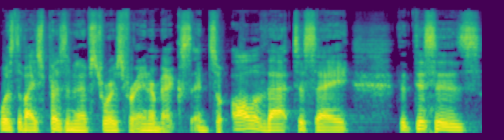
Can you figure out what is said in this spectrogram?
was the vice president of stores for Intermix. And so all of that to say that this is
